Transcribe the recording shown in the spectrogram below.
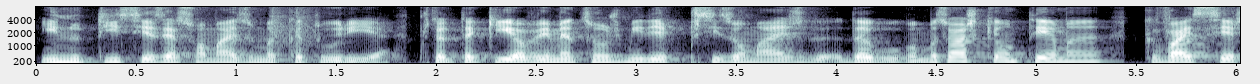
e notícias é só mais uma categoria. Portanto, aqui, obviamente, são os mídias que precisam mais de, da Google. Mas eu acho que é um tema que vai ser,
